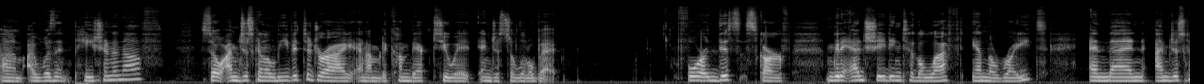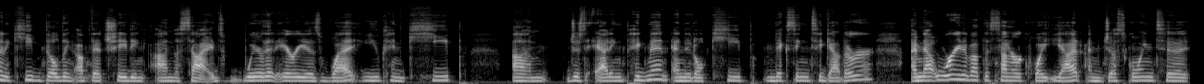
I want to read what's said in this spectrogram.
Um, I wasn't patient enough so I'm just going to leave it to dry and I'm going to come back to it in just a little bit. For this scarf, I'm going to add shading to the left and the right. And then I'm just going to keep building up that shading on the sides. Where that area is wet, you can keep um, just adding pigment and it'll keep mixing together. I'm not worried about the center quite yet. I'm just going to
